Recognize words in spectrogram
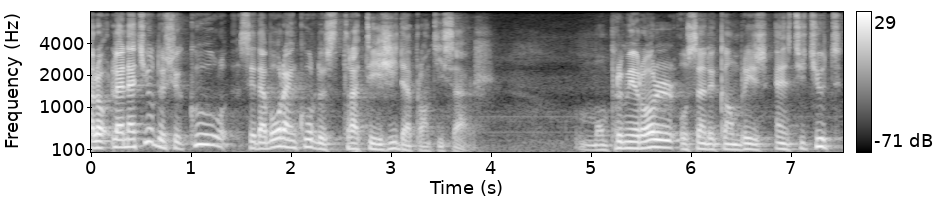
Alors, la nature de ce cours, c'est d'abord un cours de stratégie d'apprentissage. Mon premier rôle au sein de Cambridge Institute,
